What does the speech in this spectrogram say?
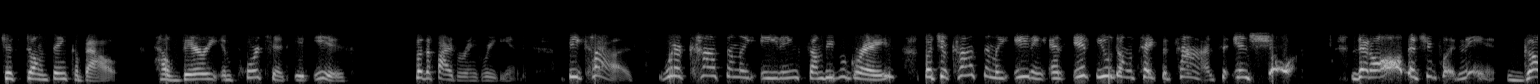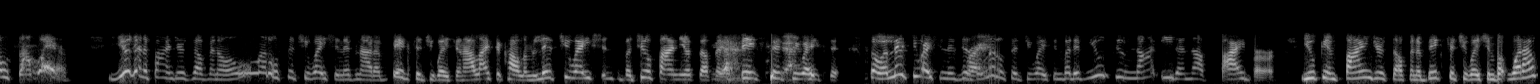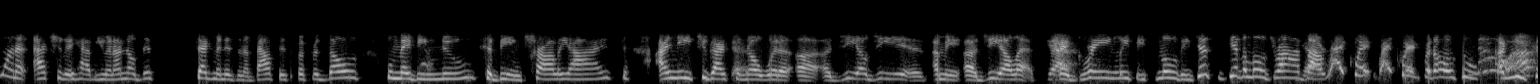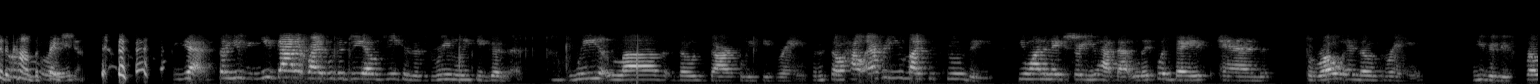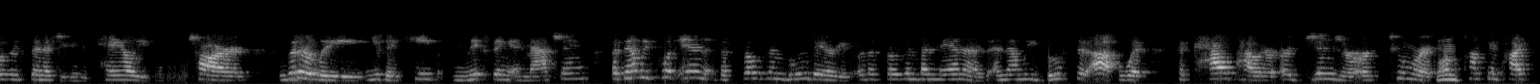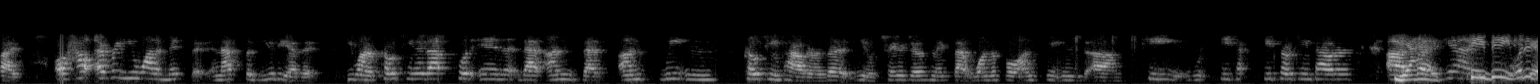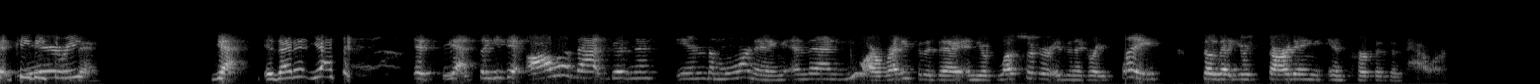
just don't think about how very important it is for the fiber ingredient because we're constantly eating. Some people graze, but you're constantly eating, and if you don't take the time to ensure that all that you're putting in go somewhere. You're going to find yourself in a little situation, if not a big situation. I like to call them lituations, but you'll find yourself in Yeah. a big Yeah. situation. So a lituation is just Right. a little situation. But if you do not eat enough fiber, you can find yourself in a big situation. But what I want to actually have you, and I know this segment isn't about this, but for those who may be new to being Charlieized, I need you guys to know what a, a, a GLG is. I mean, a GLS, Yeah. a green leafy smoothie. Just give a little drive by, Yeah. right quick, right quick for those who No, are new to the conversation. Yes, so you you got it right with the GLG because it's green leafy goodness. We love those dark leafy greens, and so however you like the smoothie, you want to make sure you have that liquid base and throw in those greens. You can do frozen spinach, you can do kale, you can do chard. Literally, you can keep mixing and matching. But then we put in the frozen blueberries or the frozen bananas, and then we boost it up with cacao powder or ginger or turmeric or Mm. pumpkin pie spice or however you want to mix it. And that's the beauty of it. You want to protein it up, put in that un, that unsweetened protein powder. The you know Trader Joe's makes that wonderful unsweetened um, pea, pea pea protein powder. Uh, Yes. again, PB, what is it, PB3? Yes, Is that it? Yes. it's yes. So you get all of that goodness in the morning, and then you are ready for the day, and your blood sugar is in a great place, so that you're starting in purpose and power.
